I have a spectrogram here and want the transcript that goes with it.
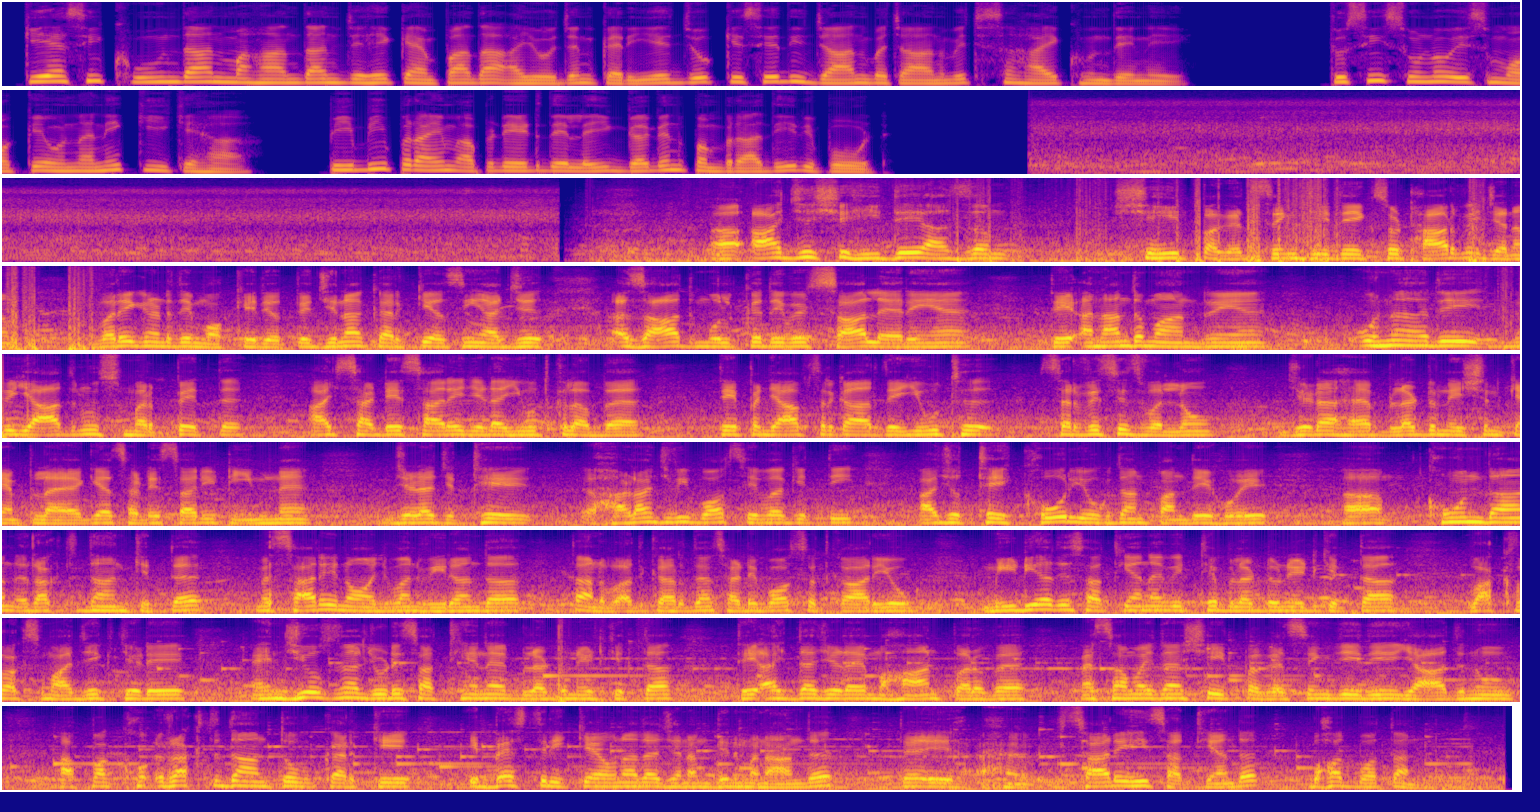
ਕਿ ਅਸੀਂ ਖੂਨਦਾਨ ਮਹਾਨਦਾਨ ਜਿਹੇ ਕੈਂਪਾਂ ਦਾ ਆਯੋਜਨ ਕਰੀਏ ਜੋ ਕਿਸੇ ਦੀ ਜਾਨ ਬਚਾਉਣ ਵਿੱਚ ਸਹਾਇਕ ਹੁੰਦੇ ਨੇ। ਤੁਸੀਂ ਸੁਣੋ ਇਸ ਮੌਕੇ ਉਹਨਾਂ ਨੇ ਕੀ ਕਿਹਾ। ਪੀਬੀ ਪ੍ਰਾਈਮ ਅਪਡੇਟ ਦੇ ਲਈ ਗਗਨ ਪੰਬਰਾ ਦੀ ਰਿਪੋਰਟ। ਅੱਜ ਸ਼ਹੀਦੇ ਆਜ਼ਮ ਸ਼ਹੀਦ ਭਗਤ ਸਿੰਘ ਜੀ ਦੇ 118ਵੇਂ ਜਨਮ ਵਰ੍ਹੇਗੰਢ ਦੇ ਮੌਕੇ ਦੇ ਉੱਤੇ, ਜਿਨ੍ਹਾਂ ਕਰਕੇ ਅਸੀਂ ਅੱਜ ਆਜ਼ਾਦ ਮੁਲਕ ਦੇ ਵਿੱਚ ਸਾਹ ਲੈ ਰਹੇ ਹਾਂ ਤੇ ਆਨੰਦ ਮਾਣ ਰਹੇ ਹਾਂ। ਉਹਨਾਂ ਦੇ ਯਾਦ ਨੂੰ ਸਮਰਪਿਤ ਅੱਜ ਸਾਡੇ ਸਾਰੇ ਜਿਹੜਾ ਯੂਥ ਕਲੱਬ ਹੈ ਤੇ ਪੰਜਾਬ ਸਰਕਾਰ ਦੇ ਯੂਥ ਸਰਵਿਸਿਜ਼ ਵੱਲੋਂ ਜਿਹੜਾ ਹੈ ਬਲੱਡ ਡੋਨੇਸ਼ਨ ਕੈਂਪ ਲਾਇਆ ਗਿਆ। ਸਾਡੇ ਸਾਰੀ ਟੀਮ ਨੇ ਜਿਹੜਾ ਜਿੱਥੇ ਹੜ੍ਹਾਂ 'ਚ ਵੀ ਬਹੁਤ ਸੇਵਾ ਕੀਤੀ, ਅੱਜ ਉੱਥੇ ਇੱਕ ਹੋਰ ਯੋਗਦਾਨ ਪਾਉਂਦੇ ਹੋਏ ਖੂਨਦਾਨ, ਰਕਤਦਾਨ ਕੀਤਾ। ਮੈਂ ਸਾਰੇ ਨੌਜਵਾਨ ਵੀਰਾਂ ਦਾ ਧੰਨਵਾਦ ਕਰਦਾ। ਸਾਡੇ ਬਹੁਤ ਸਤਿਕਾਰਯੋਗ ਮੀਡੀਆ ਦੇ ਸਾਥੀਆਂ ਨੇ ਵੀ ਇੱਥੇ ਬਲੱਡ ਡੋਨੇਟ ਕੀਤਾ। ਵੱਖ-ਵੱਖ ਸਮਾਜਿਕ ਜਿਹੜੇ ਐਨਜੀਓਜ਼ ਨਾਲ ਜੁੜੇ ਸਾਥੀਆਂ ਨੇ ਬਲੱਡ ਡੋਨੇਟ ਕੀਤਾ। ਤੇ ਅੱਜ ਦਾ ਜਿਹੜਾ ਇਹ ਮਹਾਨ ਪਰਵ ਹੈ, ਮੈਂ ਸਮਝਦਾ ਸ਼ਹੀਦ ਭਗਤ ਸਿੰਘ ਜੀ ਦੀ ਯਾਦ ਨੂੰ ਆਪਾਂ ਖੂ- ਰਕਤਦਾਨ ਤੋਂ ਕਰਕੇ ਇਹ ਬੈਸਟ ਤਰੀਕਾ ਹੈ ਉਹਨਾਂ ਦਾ ਜਨਮ ਦਿਨ ਮਨਾਉਣ ਦਾ ਤੇ ਸਾਰੇ ਹੀ ਸਾਥੀਆਂ ਦਾ ਬਹੁਤ ਬਹੁਤ ਧੰਨਵਾਦ।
